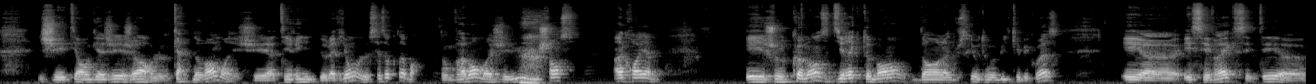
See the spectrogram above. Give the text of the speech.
j'ai été engagé genre le 4 novembre et j'ai atterri de l'avion le 16 octobre. Donc vraiment, moi, j'ai eu une chance incroyable. Et je commence directement dans l'industrie automobile québécoise. Et, euh, et c'est vrai que c'était euh,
